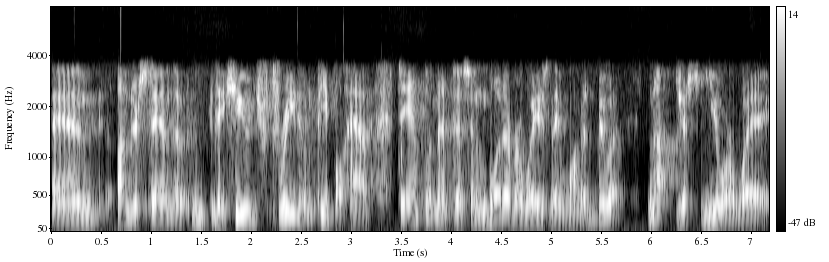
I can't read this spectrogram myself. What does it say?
and understand the, the huge freedom people have to implement this in whatever ways they want to do it, not just your way.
